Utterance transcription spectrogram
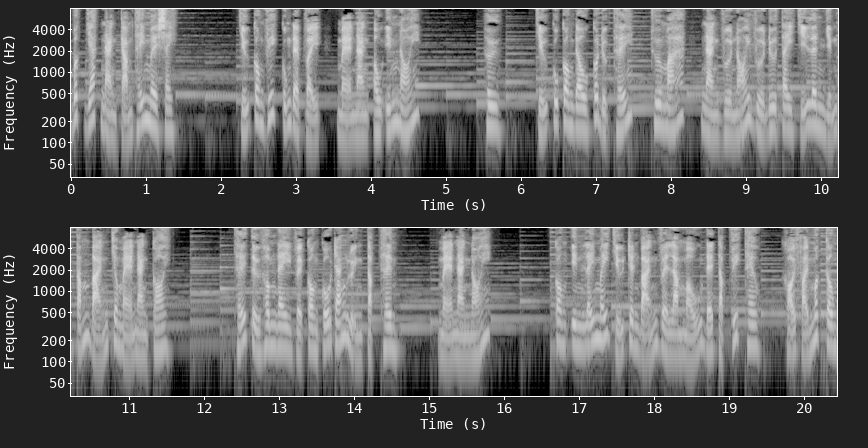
bất giác nàng cảm thấy mê say. Chữ con viết cũng đẹp vậy, mẹ nàng âu yếm nói. Hư, chữ của con đâu có được thế, thưa má, nàng vừa nói vừa đưa tay chỉ lên những tấm bảng cho mẹ nàng coi. Thế từ hôm nay về con cố gắng luyện tập thêm. Mẹ nàng nói. Con in lấy mấy chữ trên bảng về làm mẫu để tập viết theo, khỏi phải mất công.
